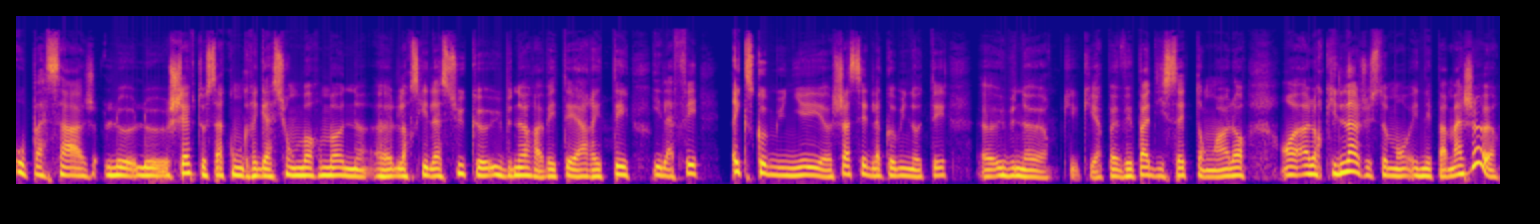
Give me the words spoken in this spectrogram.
Au passage, le, le chef de sa congrégation mormone, euh, lorsqu'il a su que Hübner avait été arrêté, il a fait excommunier, euh, chasser de la communauté euh, Hübner, qui n'avait pas 17 ans. Alors, en- alors qu'il n'a justement, il n'est pas majeur.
